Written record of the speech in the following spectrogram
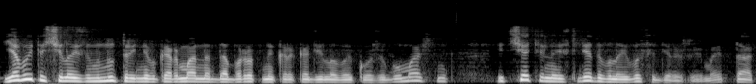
Я вытащила из внутреннего кармана добротный крокодиловой кожи бумажник и тщательно исследовала его содержимое. Так,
